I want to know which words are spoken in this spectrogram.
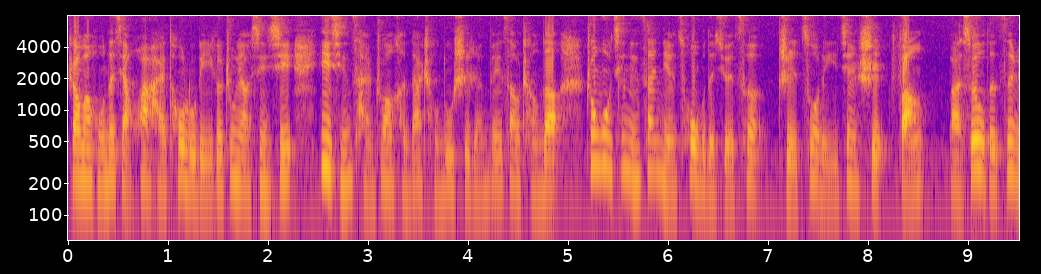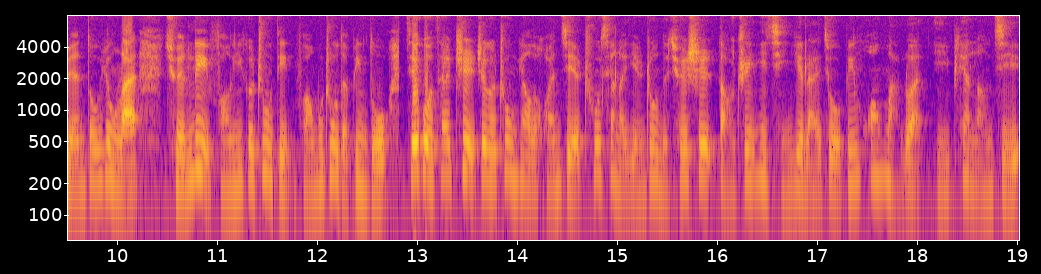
张文宏的讲话还透露了一个重要信息：疫情惨状很大程度是人为造成的。中共清零三年错误的决策，只做了一件事：防。把所有的资源都用来全力防一个注定防不住的病毒，结果在治这个重要的环节出现了严重的缺失，导致疫情一来就兵荒马乱，一片狼藉。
